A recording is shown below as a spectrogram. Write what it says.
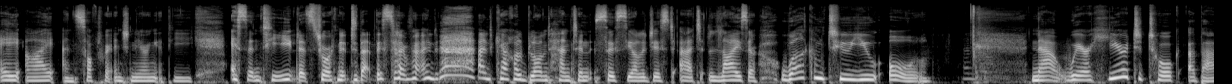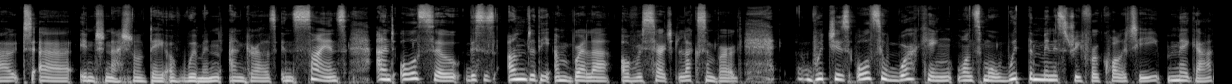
AI and software engineering at the SnT. Let's shorten it to that this time around. And Carol Blond-Hanten, sociologist at LISER. Welcome to you all. Hello. Now, we're here to talk about uh, International Day of Women and Girls in Science, and also this is under the umbrella of Research Luxembourg which is also working once more with the Ministry for Equality, MEGA.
